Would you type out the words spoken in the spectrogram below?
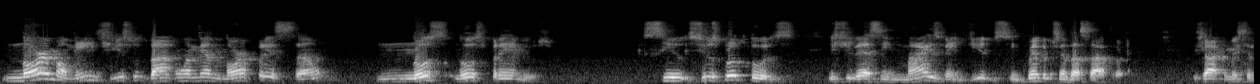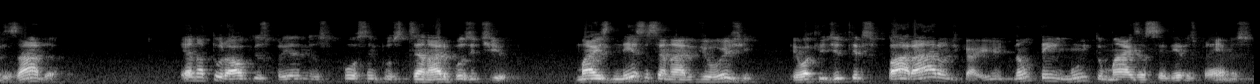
Normalmente, isso dá uma menor pressão nos, nos prêmios. Se, se os produtores estivessem mais vendidos, 50% da safra já comercializada, é natural que os prêmios fossem para o cenário positivo. Mas nesse cenário de hoje, eu acredito que eles pararam de cair, não tem muito mais a ceder os prêmios,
